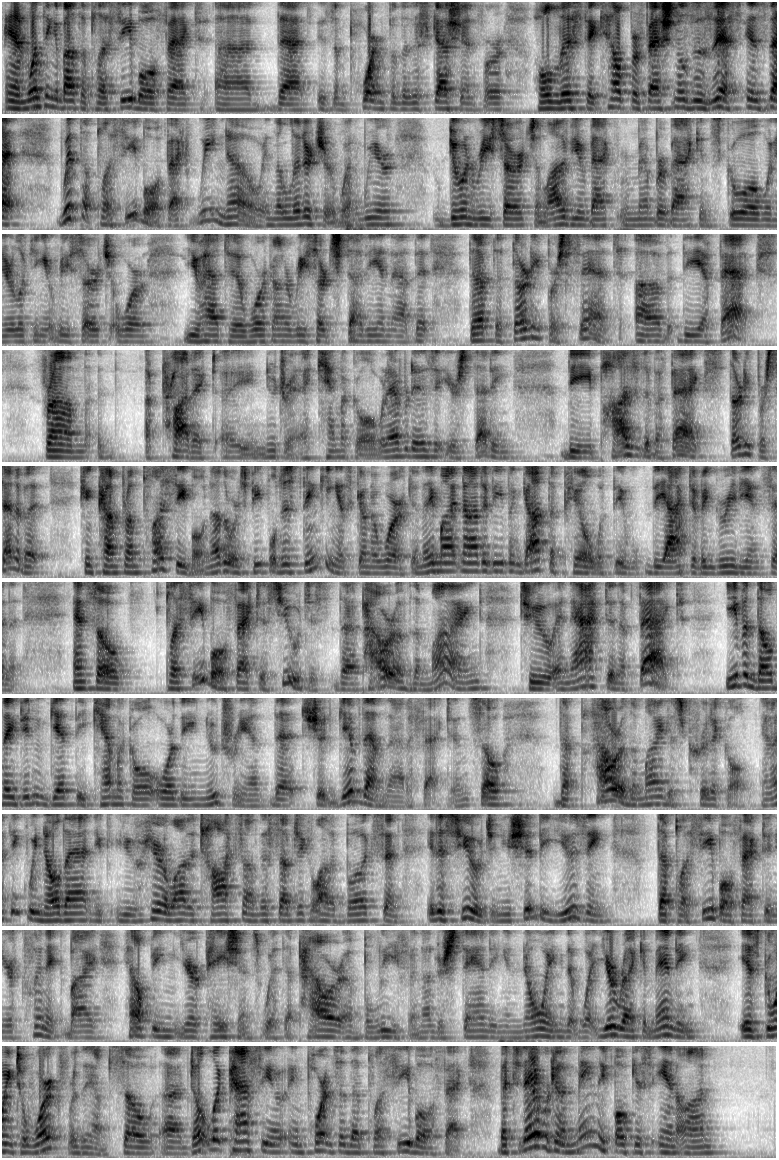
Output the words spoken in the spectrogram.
And one thing about the placebo effect uh, that is important for the discussion for holistic health professionals is this is that with the placebo effect, we know in the literature when we're doing research, and a lot of you back remember back in school when you're looking at research or you had to work on a research study and that that, that up to 30% of the effects from a product, a nutrient, a chemical, whatever it is that you're studying, the positive effects, 30% of it can come from placebo. In other words, people just thinking it's going to work, and they might not have even got the pill with the, the active ingredients in it. And so, placebo effect is huge. It's the power of the mind to enact an effect, even though they didn't get the chemical or the nutrient that should give them that effect. And so, the power of the mind is critical. And I think we know that. You, you hear a lot of talks on this subject, a lot of books, and it is huge. And you should be using the placebo effect in your clinic by helping your patients with the power of belief and understanding and knowing that what you're recommending is going to work for them. So uh, don't look past the importance of the placebo effect. But today we're going to mainly focus in on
